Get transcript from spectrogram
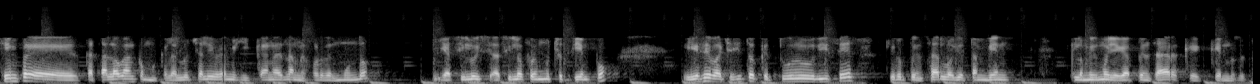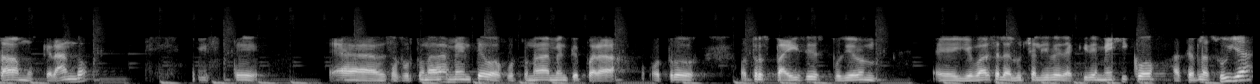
siempre catalogan como que la lucha libre mexicana es la mejor del mundo y así lo así lo fue mucho tiempo. Y ese bachecito que tú dices, quiero pensarlo yo también, lo mismo llegué a pensar que, nos estábamos quedando. Este, ah, desafortunadamente o afortunadamente para otros otros países pudieron eh, llevarse la lucha libre de aquí de México, hacer la suya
